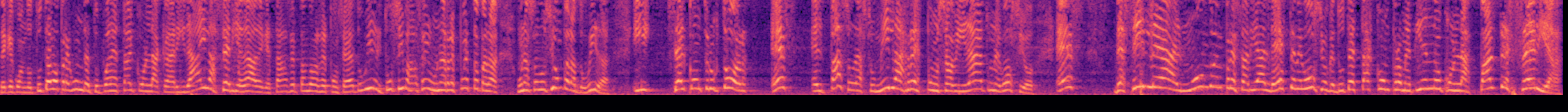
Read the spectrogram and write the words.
De que cuando tú te lo preguntes, tú puedes estar con la claridad y la seriedad de que estás aceptando la responsabilidad de tu vida y tú sí vas a hacer una respuesta para una solución para tu vida. Y ser constructor es el paso de asumir la responsabilidad de tu negocio. Es decirle al mundo empresarial de este negocio que tú te estás comprometiendo con las partes serias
